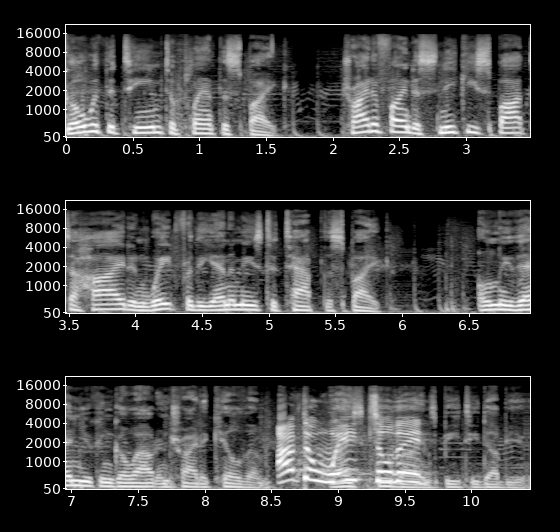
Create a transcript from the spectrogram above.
Go with the team to plant the spike. Try to find a sneaky spot to hide and wait for the enemies to tap the spike. Only then you can go out and try to kill them. I have to wait Nice till they... keybinds, BTW.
